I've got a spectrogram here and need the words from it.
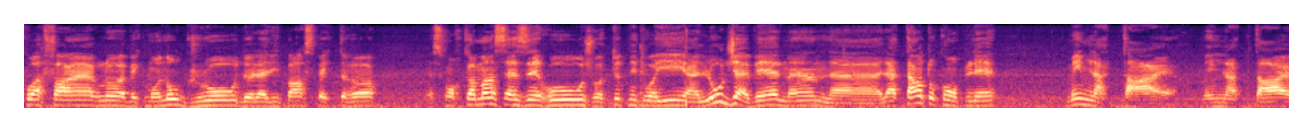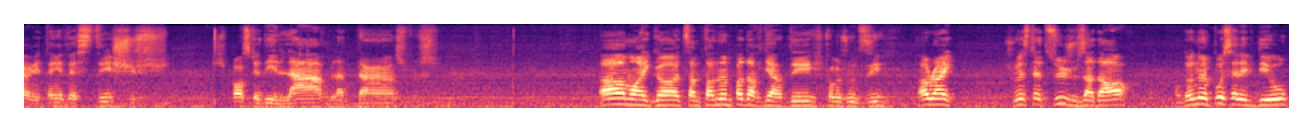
quoi faire là, avec mon autre grow de la Vipar Spectra. Est-ce qu'on recommence à zéro? Je vais tout nettoyer à l'eau de Javel, man. La, tente au complet. Même la terre. Même la terre est investie. Je, je pense qu'il y a des larves là-dedans. Oh my god, ça me tente même pas de regarder, comme je vous dis. Alright, je vous laisse là-dessus, je vous adore. On donne un pouce à la vidéo.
